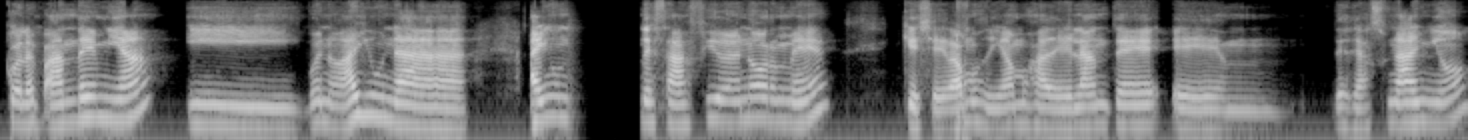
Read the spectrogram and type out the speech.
con la pandemia y bueno, hay, una, hay un desafío enorme que llevamos, digamos, adelante em, desde hace un año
